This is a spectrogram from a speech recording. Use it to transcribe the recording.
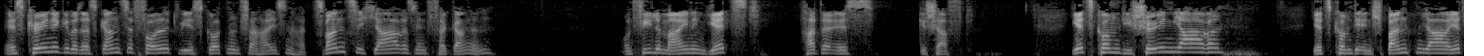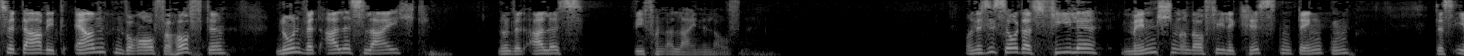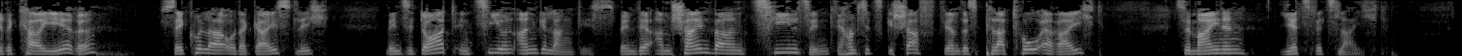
Er ist König über das ganze Volk, wie es Gott nun verheißen hat. 20 Jahre sind vergangen und viele meinen, jetzt hat er es geschafft. Jetzt kommen die schönen Jahre, jetzt kommen die entspannten Jahre, jetzt wird David ernten, worauf er hoffte. Nun wird alles leicht. Nun wird alles wie von alleine laufen. Und es ist so, dass viele Menschen und auch viele Christen denken, dass ihre Karriere, säkular oder geistlich, wenn sie dort in Zion angelangt ist, wenn wir am scheinbaren Ziel sind, wir haben es jetzt geschafft, wir haben das Plateau erreicht, sie meinen, jetzt wird es leicht.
